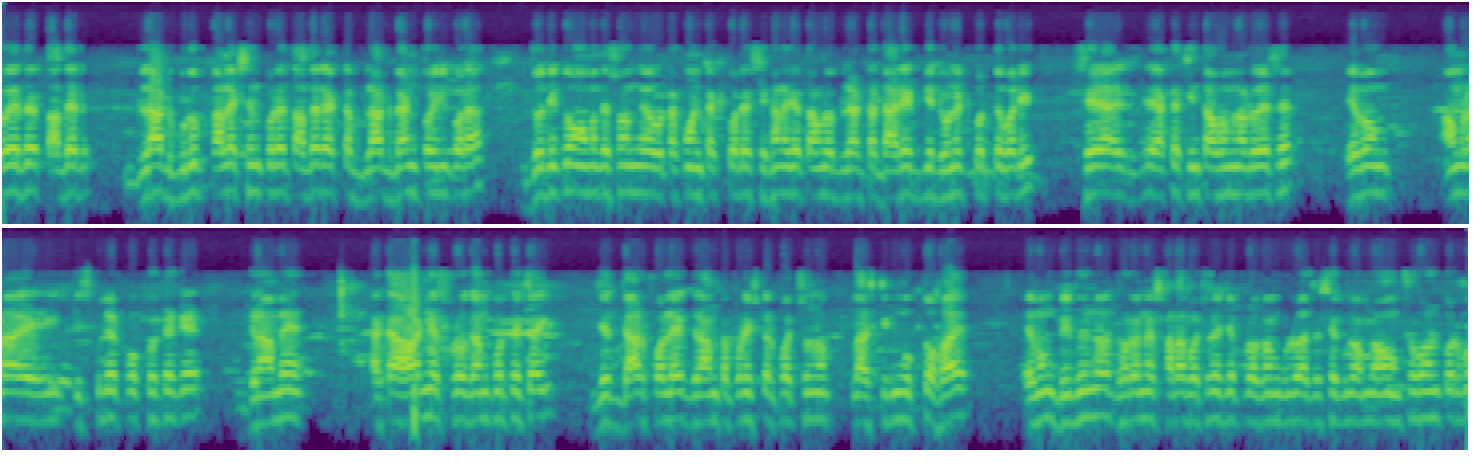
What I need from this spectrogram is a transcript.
রয়েছে, তাদের ব্লাড গ্রুপ কালেকশন করে তাদের একটা ব্লাড ব্যাংক তৈরি করা। যদি কেউ আমাদের সঙ্গে ওটা কন্ট্যাক্ট করে, সেখানে যাতে আমরা ব্লাডটা ডাইরেক্ট গিয়ে ডোনেট করতে পারি, সে একটা চিন্তাভাবনা রয়েছে। এবং আমরা এই স্কুলের পক্ষ থেকে গ্রামে একটা অ্যাওয়ারনেস প্রোগ্রাম করতে চাই, যে যার ফলে গ্রামটা পরিষ্কার, পরিচ্ছন্ন প্লাস্টিক মুক্ত হয় এবং বিভিন্ন ধরনের সারা বছরের যে প্রোগ্রামগুলো আছে, সেগুলো আমরা অংশগ্রহণ করব।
